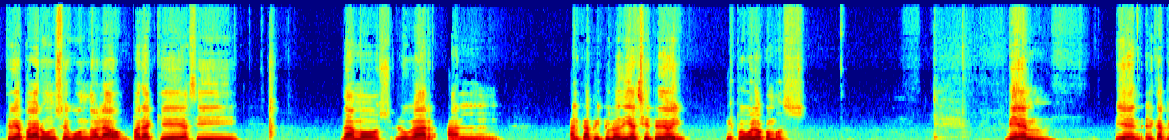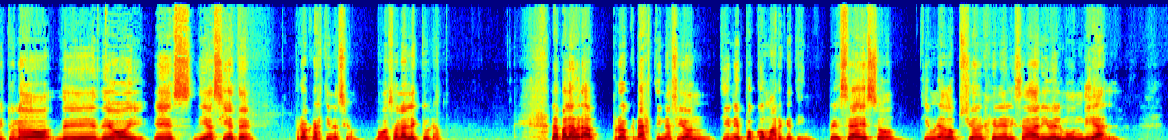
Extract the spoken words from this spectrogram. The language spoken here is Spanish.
te voy a pagar un segundo, Lau, para que así damos lugar al, capítulo día 7 de hoy y después vuelvo con vos. Bien, bien, el capítulo de, de hoy es día 7, procrastinación. Vamos a la lectura. La palabra procrastinación tiene poco marketing. Pese a eso, tiene una adopción generalizada a nivel mundial.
